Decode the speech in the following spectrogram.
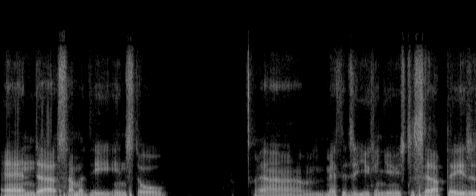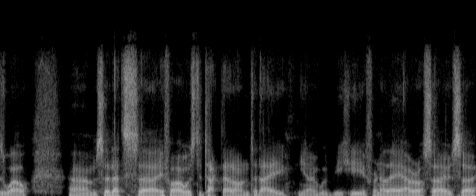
and uh, some of the install um, methods that you can use to set up these as well. Um, so that's uh, if I was to tuck that on today, you know, would be here for another hour or so. So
